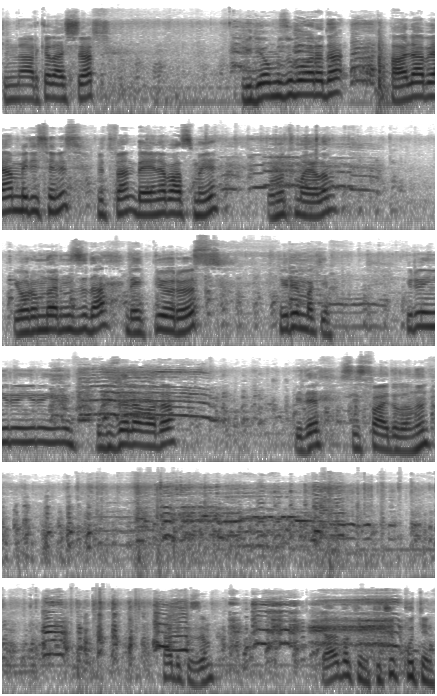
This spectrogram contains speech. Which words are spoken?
Şimdi arkadaşlar videomuzu bu arada hala beğenmediyseniz lütfen beğene basmayı unutmayalım. Yorumlarınızı da bekliyoruz. Yürüyün bakayım. Yürüyün yürüyün yürüyün yürüyün. Bu güzel havada bir de siz faydalanın. Hadi kızım. Gel bakayım küçük Putin.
